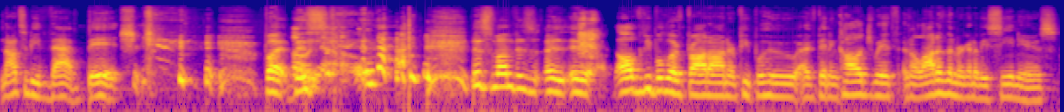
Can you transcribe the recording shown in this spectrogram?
not to be that bitch, but Oh, this no. this month is, is, is all the people who I've brought on are people who I've been in college with, and a lot of them are going to be seniors.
